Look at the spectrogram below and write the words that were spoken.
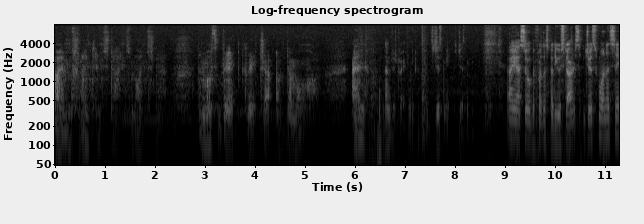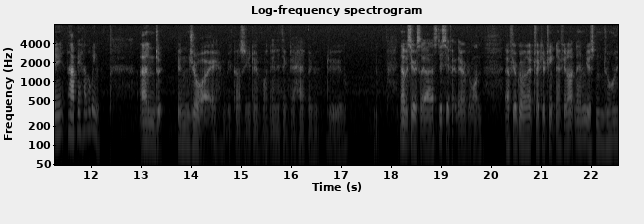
I'm Frankenstein's monster, the most vague creature of them all. And I'm just wrecking you. It's just me. It's just me. Oh yeah. So before this video starts, just want to say Happy Halloween, and enjoy because you don't want anything to happen to you. No, but seriously, uh, stay safe out there, everyone. If you're going out trick or treating, and if you're not, then just enjoy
